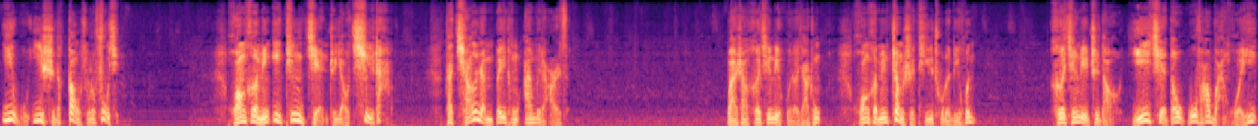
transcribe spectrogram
一五一十的告诉了父亲。黄鹤鸣一听，简直要气炸了，他强忍悲痛安慰了儿子。晚上，何清丽回到家中，黄鹤鸣正式提出了离婚。何清丽知道一切都无法挽回，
